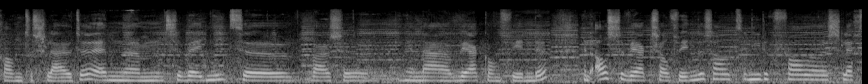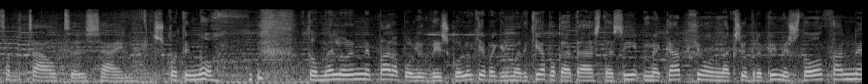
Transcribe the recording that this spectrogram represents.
kranten sluiten. En um, ze weet niet uh, waar ze hierna werk kan vinden. En als ze werk zal vinden, zal het in ieder geval uh, slechter betaald zijn. Σκοτεινό. Το μέλλον είναι πάρα πολύ δύσκολο και η επαγγελματική αποκατάσταση με κάποιον αξιοπρεπή μισθό θα είναι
